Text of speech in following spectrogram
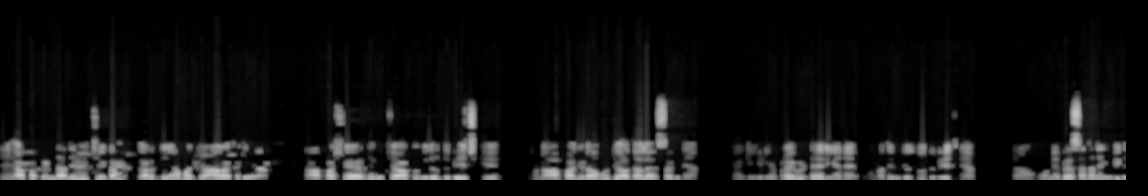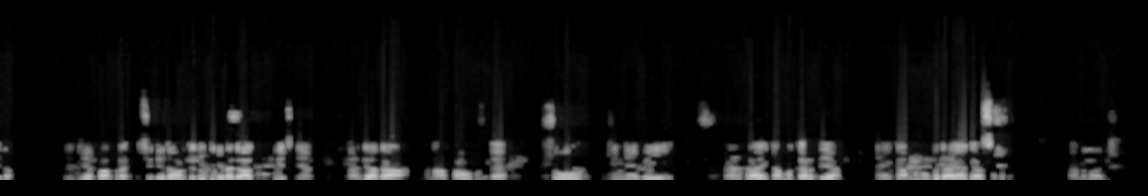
ਤੇ ਆਪਾਂ ਪਿੰਡਾਂ ਦੇ ਵਿੱਚ ਇਹ ਕੰਮ ਕਰਦੇ ਹਾਂ, ਮੱਝਾਂ ਰੱਖਦੇ ਹਾਂ, ਤਾਂ ਆਪਾਂ ਸ਼ਹਿਰ ਦੇ ਵਿੱਚ ਆਪ ਵੀ ਦੁੱਧ ਵੇਚ ਕੇ ਮੁਨਾਫਾ ਜਿਹੜਾ ਉਹ ਜ਼ਿਆਦਾ ਲੈ ਸਕਦੇ ਹਾਂ। ਕਿਉਂਕਿ ਜਿਹੜੀਆਂ ਪ੍ਰਾਈਵੇਟ ਡੈਰੀਆਂ ਨੇ, ਉਹਨਾਂ ਦੇ ਵੀ ਵਿੱਚ ਦੁੱਧ ਵੇਚਦੇ ਹਾਂ, ਤਾਂ ਉਹਨੇ ਪੈਸਿਆਂ ਦਾ ਨਹੀਂ ਵਿਕਦਾ। ਤੇ ਜੇ ਆਪਾਂ ਪ੍ਰ- ਸਿੱਧੇ ਤੌਰ ਤੇ ਦੁੱਧ ਜਿਹੜਾ ਗਾਹਕ ਨੂੰ ਵੇਚਦੇ ਹਾਂ, ਤਾਂ ਜ਼ਿਆਦਾ ਮੁਨਾਫਾ ਉਹ ਹੁੰਦਾ ਸੋ ਜਿੰਨੇ ਵੀ ਭੈਣ ਭਰਾ ਇਹ ਕੰਮ ਕਰਦੇ ਆ ਤਾਂ ਇਹ ਕੰਮ ਨੂੰ ਵਧਾਇਆ ਜਾ ਸਕਦਾ। ਧੰਨਵਾਦ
